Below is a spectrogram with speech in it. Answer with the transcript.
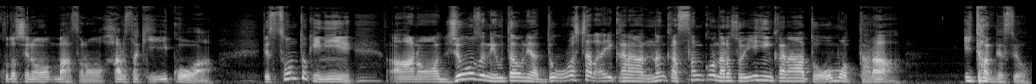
今年の、まあその春先以降は。で、その時に、あの、上手に歌うにはどうしたらいいかな、なんか参考になる人いいひんかなと思ったら、いたんですよ。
